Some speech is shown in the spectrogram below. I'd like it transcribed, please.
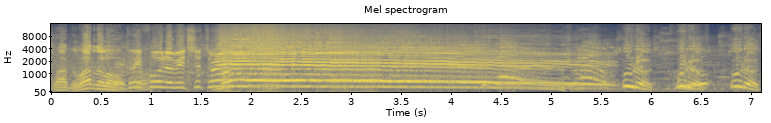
guardalo, guardalo. Trifunovic, tri- Uros, Uros, Uros.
